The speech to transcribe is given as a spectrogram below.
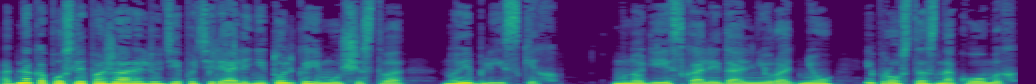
Однако после пожара люди потеряли не только имущество, но и близких. Многие искали дальнюю родню и просто знакомых,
